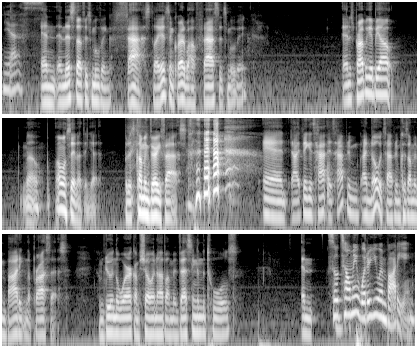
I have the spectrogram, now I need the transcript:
Yes. And and this stuff is moving fast. Like it's incredible how fast it's moving. And it's probably gonna be out no, I won't say nothing yet. But it's coming very fast. and I think it's ha- it's happening I know it's happening because I'm embodying the process. I'm doing the work, I'm showing up, I'm investing in the tools. And So tell me, what are you embodying?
